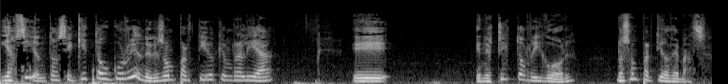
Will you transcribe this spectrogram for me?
y así, entonces, ¿qué está ocurriendo? Que son partidos que en realidad, eh, en estricto rigor, no son partidos de masa.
